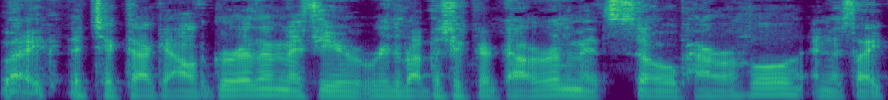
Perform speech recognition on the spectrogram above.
like the TikTok algorithm. If you read about the TikTok algorithm, it's so powerful and it's like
